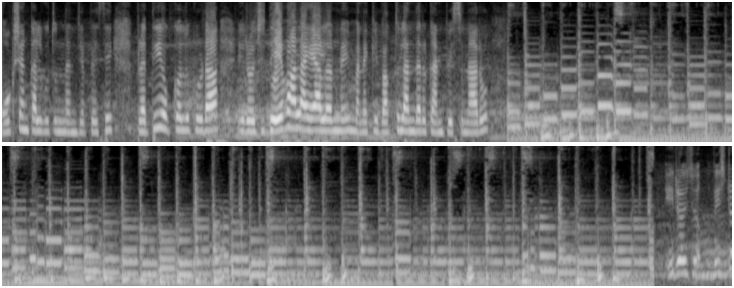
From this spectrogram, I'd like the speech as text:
మోక్షం కలుగుతుందని చెప్పేసి ప్రతి ఒక్కరు కూడా ఈరోజు దేవాలయాలని మనకి భక్తులందరూ కనిపిస్తున్నారు. ఈరోజు విష్ణు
